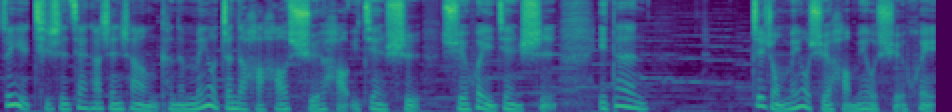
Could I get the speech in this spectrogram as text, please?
所以，其实在他身上可能没有真的好好学好一件事，学会一件事。一旦这种没有学好、没有学会、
